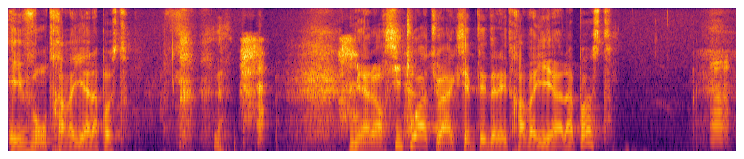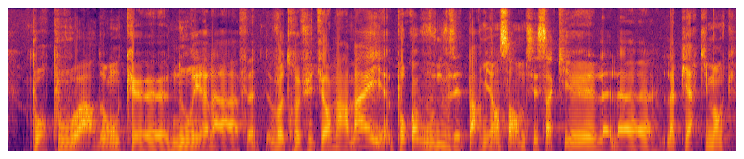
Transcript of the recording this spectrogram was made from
et vont travailler à la poste. Mais alors, si toi, tu as accepté d'aller travailler à la poste, pour pouvoir donc euh, nourrir votre future marmaille, pourquoi vous ne vous êtes pas remis ensemble? C'est ça qui la, la pierre qui manque.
